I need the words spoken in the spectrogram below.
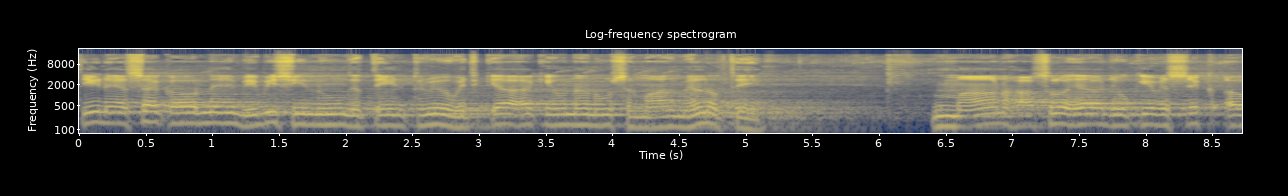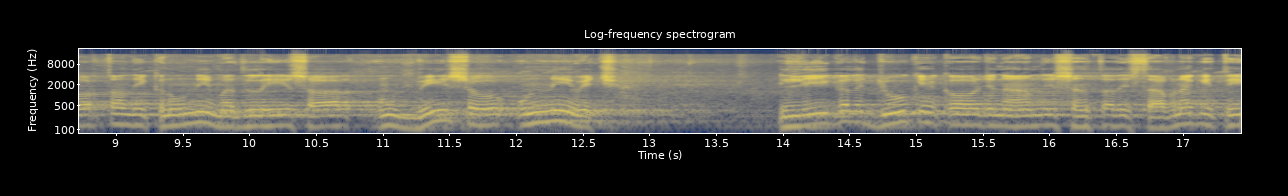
ਤੀਨ ਐਸਾ ਕੌਰ ਨੇ ਬੀਬੀਸੀ ਨੂੰ ਦਿੱਤੇ ਇੰਟਰਵਿਊ ਵਿੱਚ ਕਿਹਾ ਕਿ ਉਹਨਾਂ ਨੂੰ ਸਨਮਾਨ ਮਿਲਣ ਉੱਤੇ ਮਾਣ ਹਾਸਲ ਹੋਇਆ, ਜੋ ਕਿ ਵੇ ਸਿੱਖ ਔਰਤਾਂ ਦੀ ਕਾਨੂੰਨੀ ਮਦਦ ਲਈ ਸਾਲ 2019 ਵਿੱਚ ਲੀਗਲ ਯੂਕੇ ਕੌਰਜ ਨਾਮ ਦੀ ਸੰਸਥਾ ਦੀ ਸਥਾਪਨਾ ਕੀਤੀ।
